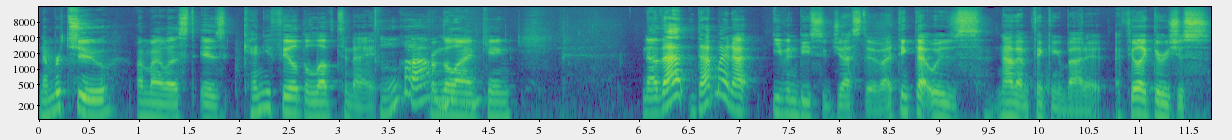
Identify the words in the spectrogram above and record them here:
number 2 on my list is Can You Feel the Love Tonight? Okay. from The Lion King. Now that that might not even be suggestive. I think that was now that I'm thinking about it. I feel like there was just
